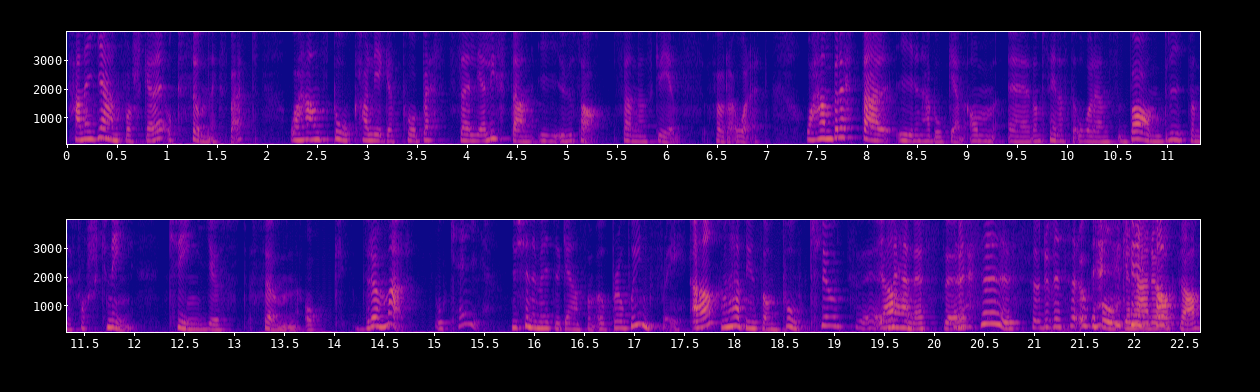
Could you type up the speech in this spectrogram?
Han är hjärnforskare och sömnexpert. Och hans bok har legat på bästsäljarlistan i USA sedan den skrevs förra året. Och han berättar i den här boken om eh, de senaste årens banbrytande forskning kring just sömn och drömmar. Okej. Nu känner jag mig lite grann som Oprah Winfrey. Ja, Hon hade ju en sån bokklubb eh, Ja, med hennes... eh, precis. Och du visar upp boken här nu också.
